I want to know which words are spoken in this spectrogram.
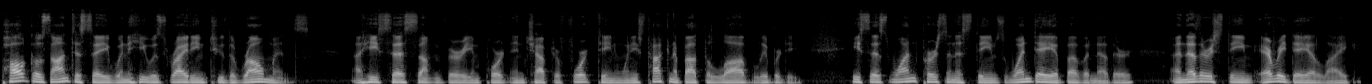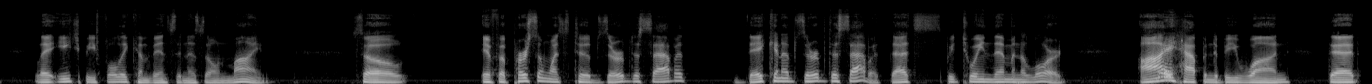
Paul goes on to say when he was writing to the Romans, uh, he says something very important in chapter 14 when he's talking about the law of liberty. He says, One person esteems one day above another, another esteem every day alike. Let each be fully convinced in his own mind. So, if a person wants to observe the Sabbath, they can observe the Sabbath. That's between them and the Lord. I happen to be one that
